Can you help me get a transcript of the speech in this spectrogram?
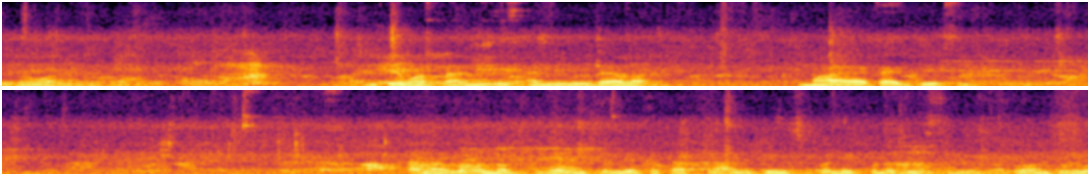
విధవాళ్ళు అందుకే మనల్ని అన్ని అన్ని విధాల మాయ అటాక్ చేసి తనలో ఉన్న భగవంతుని యొక్క తత్వాన్ని తెలుసుకోలేకుండా చేస్తుంది. భగవంతుడు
